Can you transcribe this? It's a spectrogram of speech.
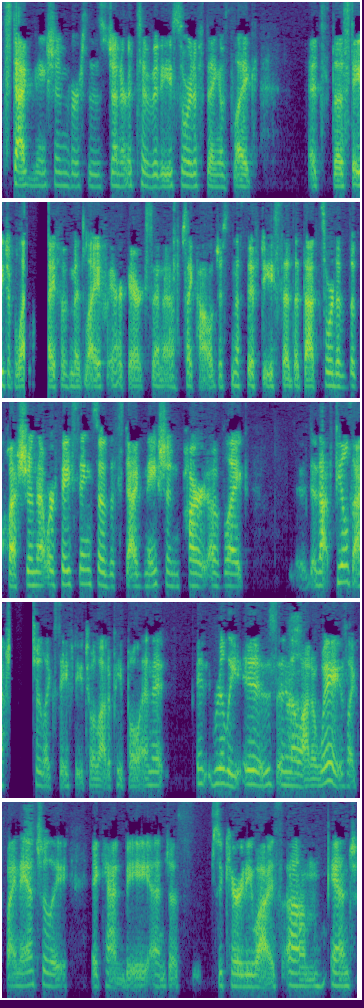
stagnation versus generativity sort of thing. It's like it's the stage of life of midlife. Erik Erikson, a psychologist in the 50s, said that that's sort of the question that we're facing. So the stagnation part of like that feels actually like safety to a lot of people, and it it really is in a lot of ways. Like financially, it can be, and just security wise, um, and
